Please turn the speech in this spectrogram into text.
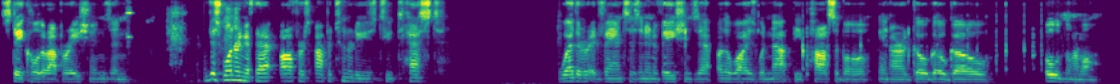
stakeholder operations. And I'm just wondering if that offers opportunities to test whether advances and innovations that otherwise would not be possible in our go, go, go old normal.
